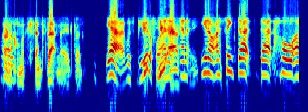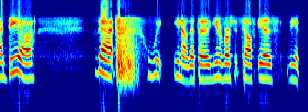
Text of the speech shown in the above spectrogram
I don't know how much sense that made, but yeah, it was beautiful. You, you and, and you know, I think that that whole idea that we, you know, that the universe itself is the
